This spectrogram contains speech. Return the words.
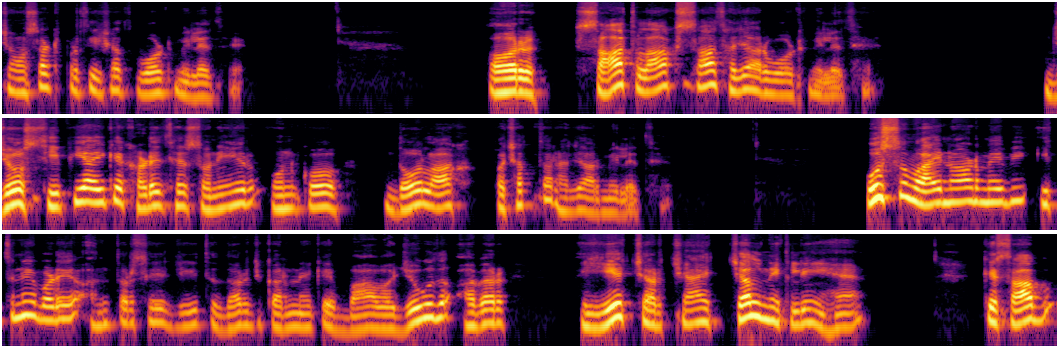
चौसठ प्रतिशत वोट मिले थे। और सात लाख सात हज़ार वोट मिले थे। जो सीपीआई के खड़े थे सुनीर उनको दो लाख पचहत्तर हज़ार मिले थे। उस वायनाड में भी इतने बड़े अंतर से जीत दर्ज करने के बावजूद अगर ये चर्चाएँ चल निकली हैं, कि साहब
